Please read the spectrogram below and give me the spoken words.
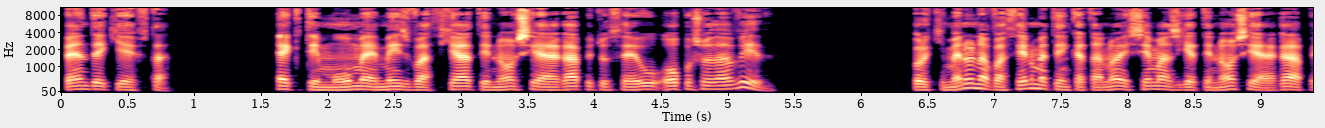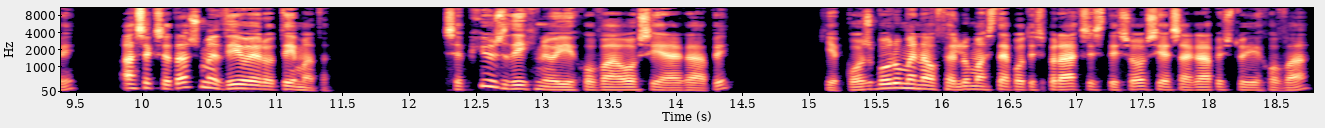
5 και 7. Εκτιμούμε εμείς βαθιά την όσια αγάπη του Θεού όπως ο Δαβίδ. Προκειμένου να βαθύνουμε την κατανόησή μας για την όσια αγάπη, ας εξετάσουμε δύο ερωτήματα. Σε ποιους δείχνει ο Ιεχωβά όσια αγάπη και πώς μπορούμε να ωφελούμαστε από τις πράξεις της όσιας αγάπης του Ιεχωβά;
